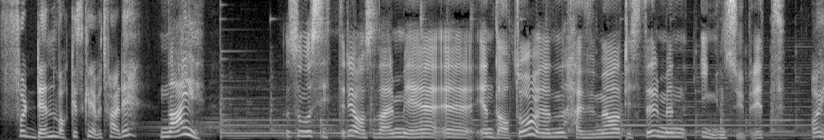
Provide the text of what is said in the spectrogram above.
for den var ikke skrevet ferdig. Nei! Så nå sitter de altså der med eh, en dato, en haug med artister, men ingen superhit. Oi,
